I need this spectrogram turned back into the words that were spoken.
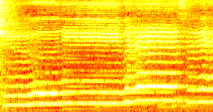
주님의 세계는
